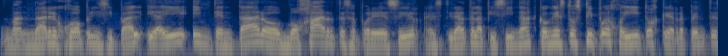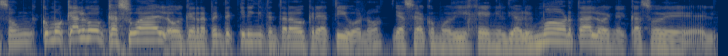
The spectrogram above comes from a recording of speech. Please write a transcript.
mandar el juego principal y de ahí intentar o mojarte, se podría decir, estirarte la piscina con estos tipos de jueguitos que de repente son como que algo casual o que de repente quieren intentar algo creativo, ¿no? Ya sea como dije en el Diablo Immortal o en el caso del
